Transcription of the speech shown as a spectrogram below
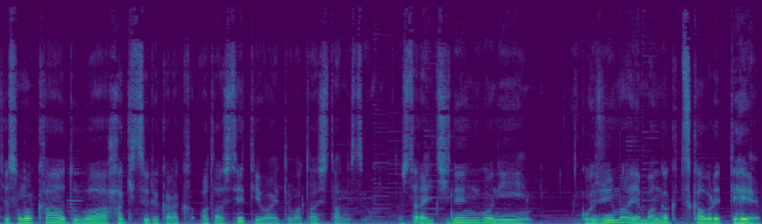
じゃそのカードは破棄するから渡してって言われて渡したんですよ。そしたら1年後に50万円満額使われて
